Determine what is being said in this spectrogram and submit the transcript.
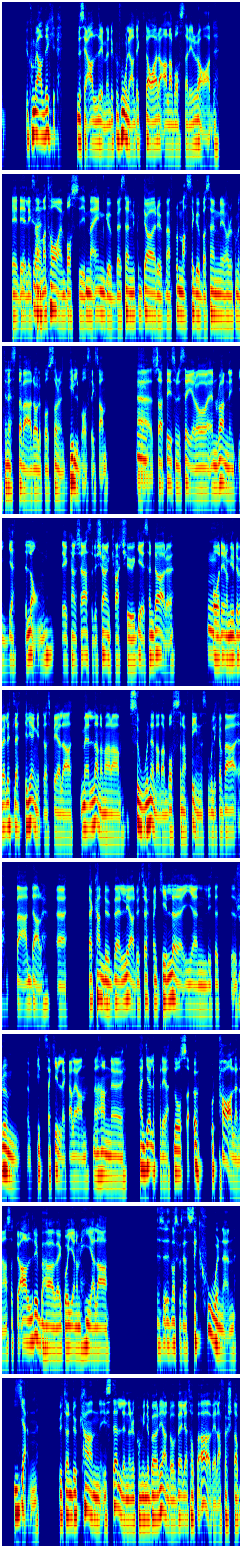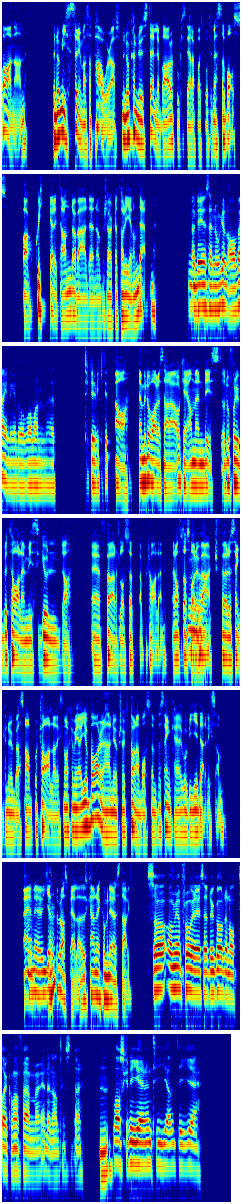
du kommer aldrig, nu säger jag aldrig, men du kommer förmodligen aldrig klara alla bossar i rad. Det, är liksom, Nej. man tar en boss med en gubbe, sen dör du med massa gubbar, sen har du kommit till nästa värld och håller på och så har du en till boss. Liksom. Mm. Eh, Så att det är som du säger, och en run är inte jättelång. Det kanske är så, du kör en kvart 20, sen dör du. Mm. Och det de gjorde väldigt lättillgängligt i det här spelet, att mellan de här äh, zonerna där bossarna finns, olika vä- världar, eh, där kan du välja, du träffar en kille i en litet rum, en pizzakille kallar jag han, men han, eh, han hjälper dig att låsa upp portalerna så att du aldrig behöver gå igenom hela vad ska jag säga, sektionen igen. Utan du kan istället när du kommer in i början då välja att hoppa över hela första banan. Men då missar du en massa power-ups, men då kan du istället bara fokusera på att gå till nästa boss. Bara skicka det till andra världen och försöka ta dig igenom den. Ja, det är en sån noggrann avvägning då, vad man eh, tycker är viktigt. Ja, nej, men då var det så här, okej, okay, ja men visst, och då får du betala en viss guld då, eh, för att låsa upp den här portalen. Men oftast var det Mm. värt, för sen kunde du börja snabbportala. Liksom. Okay, men jag gör bara det här nu och försöker ta den här bossen, för sen kan jag gå vidare. Liksom. Men Mm. eh, jättebra spel, jag kan rekommendera det starkt. Så om jag frågar dig, så här, du gav den 8,5 eller någonting sånt där. Mm. Vad skulle du ge den en 10 av 10?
